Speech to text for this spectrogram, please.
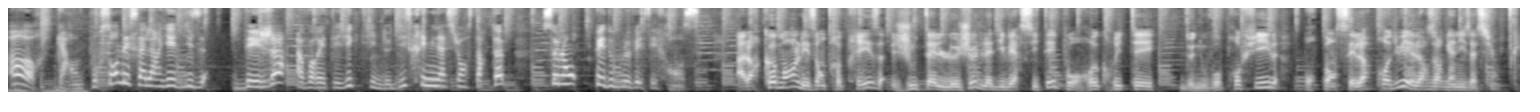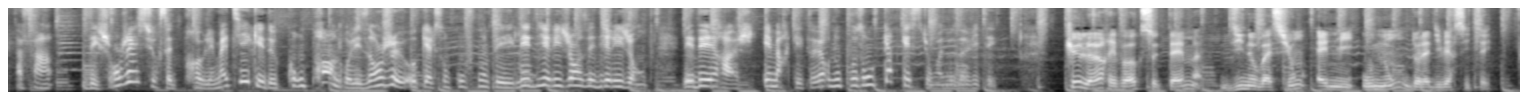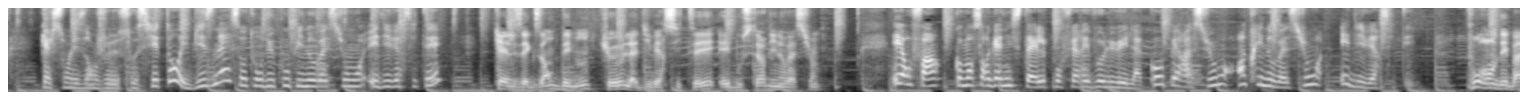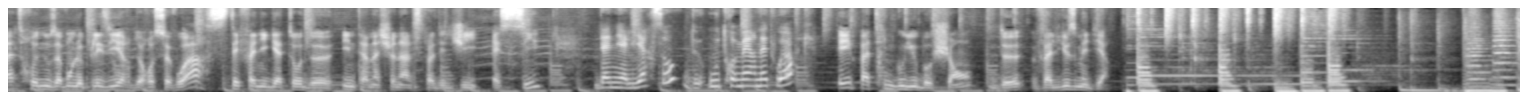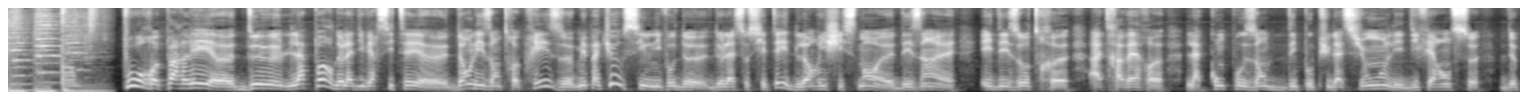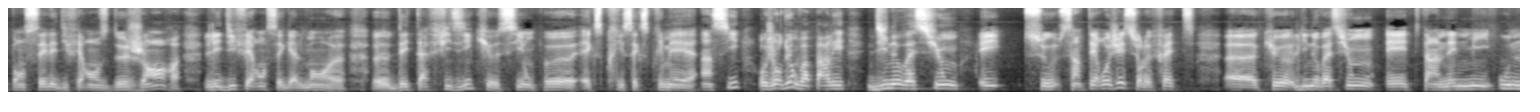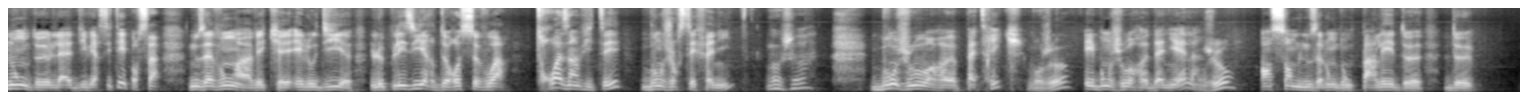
Or, 40% des salariés disent déjà avoir été victimes de discrimination en start-up, selon PwC France. Alors comment les entreprises jouent-elles le jeu de la diversité pour recruter de nouveaux profils, pour penser leurs produits et leurs organisations? Afin d'échanger sur cette problématique et de comprendre les enjeux auxquels sont confrontés les dirigeants et dirigeantes, les DRH et marketeurs, nous posons quatre questions à nos invités. Que leur évoque ce thème d'innovation ennemi ou non de la diversité? Quels sont les enjeux sociétaux et business autour du couple innovation et diversité? Quels exemples démontrent que la diversité est booster d'innovation? Et enfin, comment s'organise-t-elle pour faire évoluer la coopération entre innovation et diversité? Pour en débattre, nous avons le plaisir de recevoir Stéphanie Gâteau de International Strategy SC, Daniel Yerso de Outremer Network et Patrick Gouillou-Beauchamp de Values Media. Pour parler euh, de l'apport de la diversité euh, dans les entreprises, mais pas que, aussi au niveau de, la société et de l'enrichissement euh, des uns et des autres à travers la composante des populations, les différences de pensée, les différences de genre, les différences également d'état physique, si on peut s'exprimer ainsi. Aujourd'hui, on va parler d'innovation et s'interroger sur le fait euh, que l'innovation est un ennemi ou non de la diversité. pour ça, nous avons avec Elodie le plaisir de recevoir trois invités. Bonjour Stéphanie. Bonjour. Bonjour euh, Patrick. Bonjour. Et bonjour Daniel. Bonjour. Ensemble, nous allons donc parler de, de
